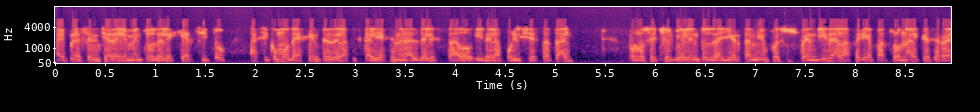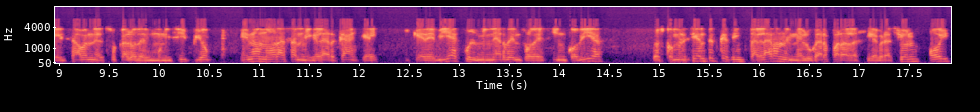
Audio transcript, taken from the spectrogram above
hay presencia de elementos del ejército, así como de agentes de la Fiscalía General del Estado y de la Policía Estatal por los hechos violentos de ayer también fue suspendida la feria patronal que se realizaba en el Zócalo del municipio en honor a San Miguel Arcángel y que debía culminar dentro de cinco días. Los comerciantes que se instalaron en el lugar para la celebración hoy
